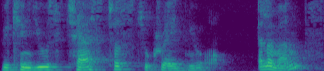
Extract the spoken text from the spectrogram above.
We can use gestures to create new elements.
